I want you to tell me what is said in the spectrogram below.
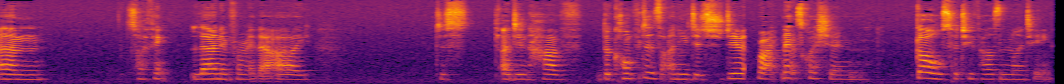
Um, so I think learning from it that I just, I didn't have the confidence that I needed to do it. Right, next question. Goals for 2019.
